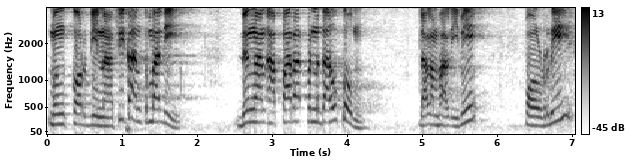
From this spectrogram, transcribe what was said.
mengkoordinasikan kembali dengan aparat penegak hukum. Dalam hal ini Polri,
